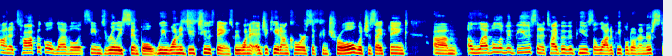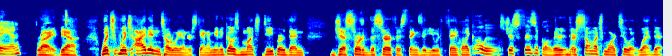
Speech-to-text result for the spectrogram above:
on a topical level. It seems really simple. We want to do two things. We want to educate on coercive control, which is, I think, um, a level of abuse and a type of abuse a lot of people don't understand. Right. Yeah. Which which I didn't totally understand. I mean, it goes much deeper than just sort of the surface things that you would think like, oh, it's just physical. There, there's so much more to it. What there,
